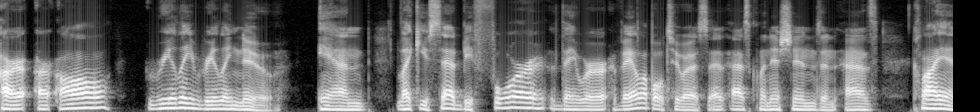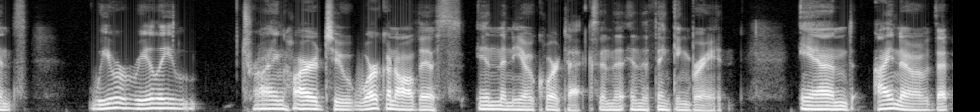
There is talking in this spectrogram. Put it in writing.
are are all really really new. And like you said, before they were available to us as, as clinicians and as clients, we were really trying hard to work on all this in the neocortex, in the in the thinking brain. And I know that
